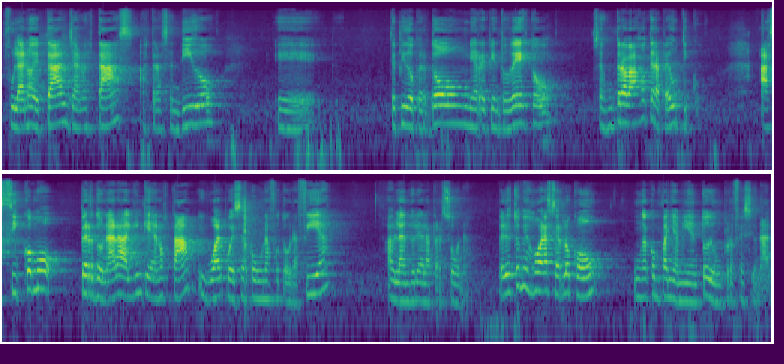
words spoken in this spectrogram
fulano de tal, ya no estás, has trascendido, eh, te pido perdón, me arrepiento de esto. O sea, es un trabajo terapéutico. Así como perdonar a alguien que ya no está, igual puede ser con una fotografía, hablándole a la persona. Pero esto es mejor hacerlo con un acompañamiento de un profesional.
